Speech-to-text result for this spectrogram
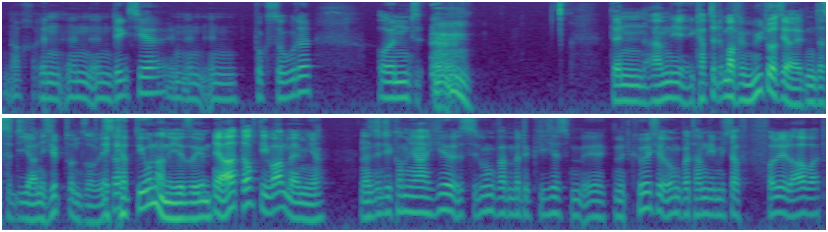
Noch in, in, in Dings hier, in, in, in Buxtehude. Und dann haben die, ich hab das immer für Mythos gehalten, dass es die ja nicht gibt und so, Ich du? hab die auch noch nie gesehen. Ja, doch, die waren bei mir. Und dann sind die gekommen, ja, hier ist irgendwas mit, hier ist äh, mit Kirche, irgendwas haben die mich da voll gelabert.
